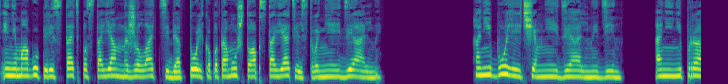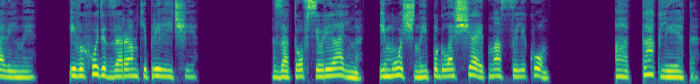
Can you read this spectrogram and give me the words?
и не могу перестать постоянно желать тебя только потому, что обстоятельства не идеальны. Они более чем не идеальны, Дин. Они неправильные, и выходит за рамки приличия. Зато все реально и мощно и поглощает нас целиком. А так ли это?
